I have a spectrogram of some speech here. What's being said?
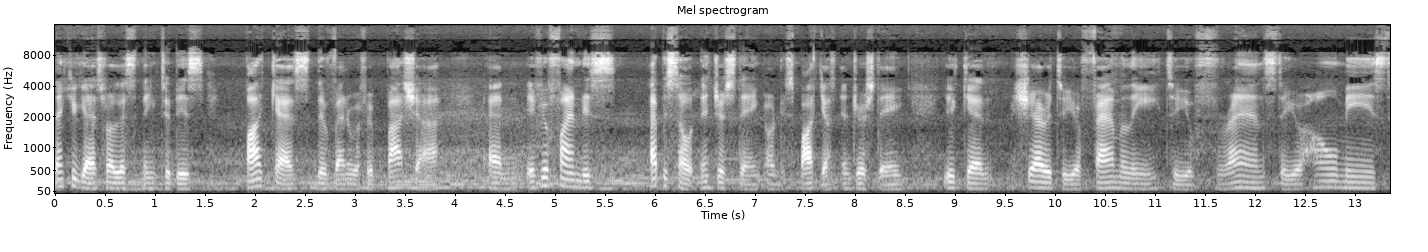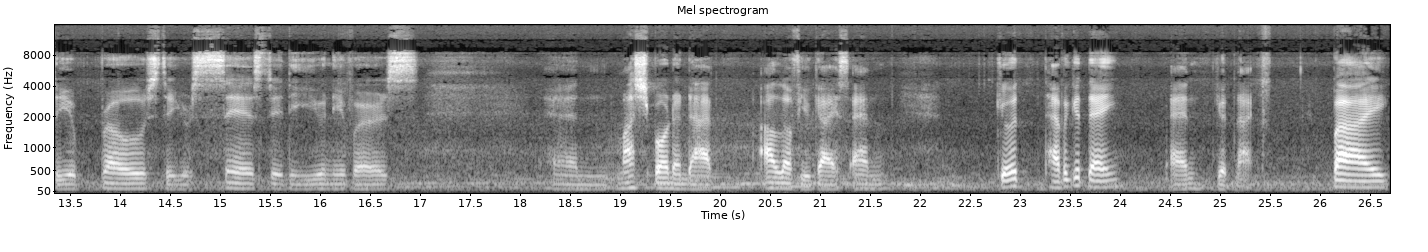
Thank you guys for listening to this podcast, The Vent with Pasha. And if you find this episode interesting or this podcast interesting, you can share it to your family, to your friends, to your homies, to your bros, to your sis, to the universe. And much more than that, I love you guys and good have a good day and good night. Bye.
